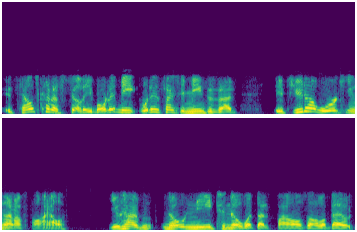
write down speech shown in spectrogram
It sounds kind of silly, but what it, mean, what it essentially means is that if you're not working on a file, you have no need to know what that file is all about.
